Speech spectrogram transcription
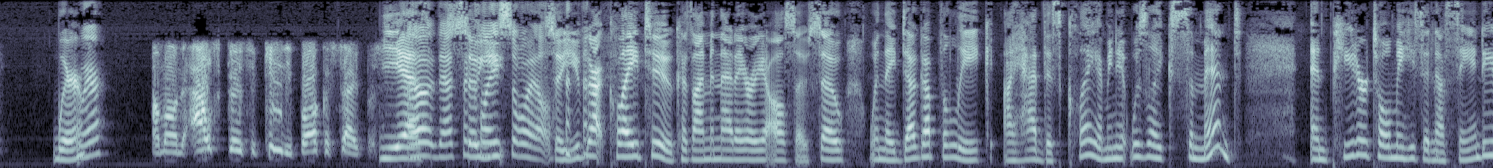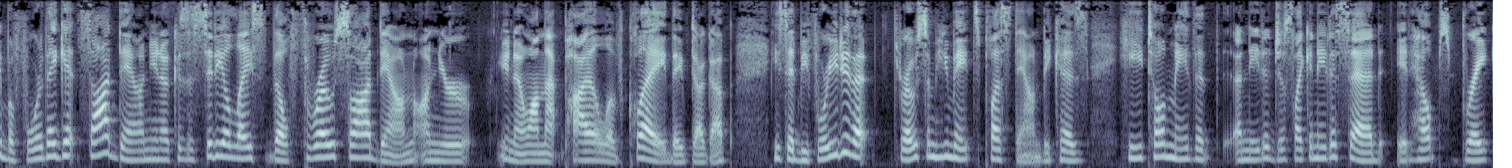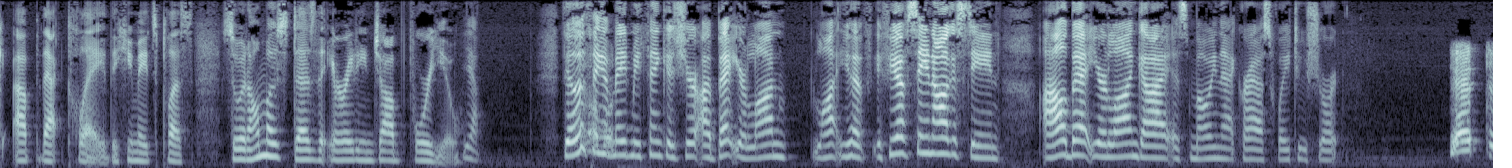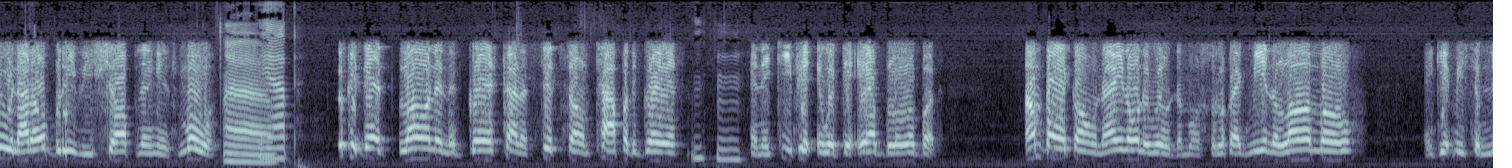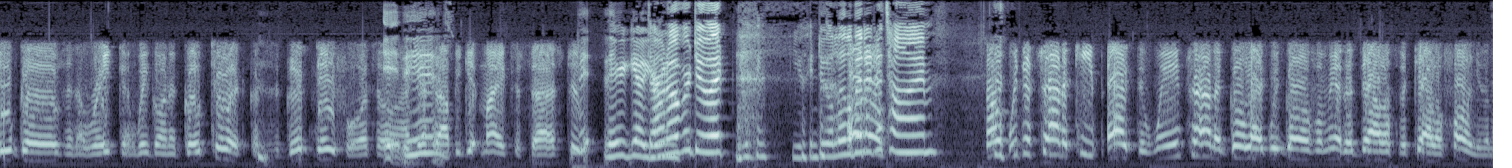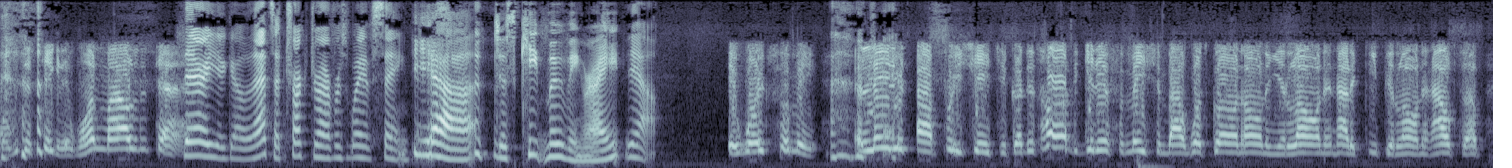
where? Where? I'm on the outskirts of Katy, Barker, Cypress. Yes. Oh, that's a clay you- soil. so you've got clay too, because I'm in that area also. So when they dug up the leak, I had this clay. I mean, it was like cement. And Peter told me, he said, now Sandy, before they get sod down, you know, because the city will lay, they'll throw sod down on your, you know, on that pile of clay they've dug up. He said, before you do that, throw some Humates Plus down because he told me that Anita, just like Anita said, it helps break up that clay, the Humates Plus. So it almost does the aerating job for you. Yeah. The other thing that made me think is your. I bet your lawn, lawn. You have if you have St. Augustine, I'll bet your lawn guy is mowing that grass way too short. That too, and I don't believe he's sharpening his mower. Oh. yep. Look at that lawn, and the grass kind of sits on top of the grass, mm-hmm. and they keep hitting it with the air blower. But I'm back on. I ain't on the road no more. So look like me and the lawnmower, and get me some new gloves and a rake, and we're gonna go to it because it's a good day for us. So It i guess i'll be getting my exercise too. There you go. Don't You're- overdo it. You can you can do a little bit at a time. No, we're just trying to keep active. We ain't trying to go like we're going from here to Dallas to California. No more. We're just taking it one mile at a time. There you go. That's a truck driver's way of saying. things. Yeah. Just keep moving, right? Yeah. It works for me. And ladies, I appreciate you because it's hard to get information about what's going on in your lawn and how to keep your lawn and house up.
